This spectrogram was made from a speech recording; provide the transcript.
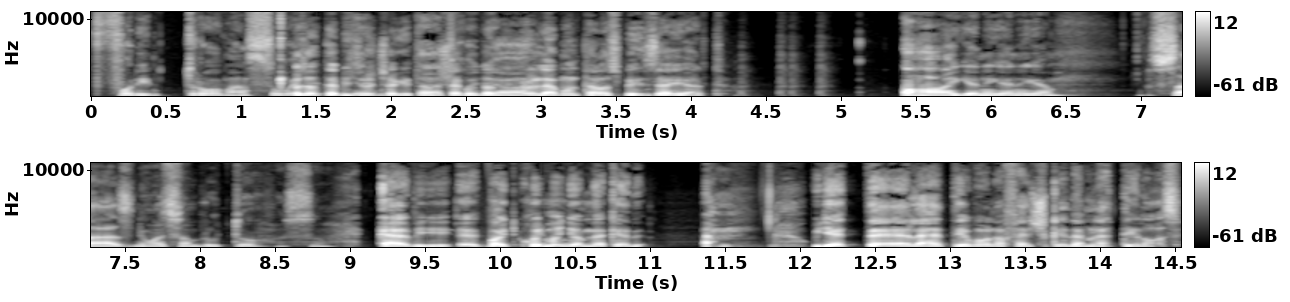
forintról van szó. Az a te bizottsági társaságod, amiről a... lemondtál, az pénzzel járt? Aha, igen, igen, igen. 180 bruttó. Elvi, vagy hogy mondjam neked, Ugye te lehettél volna fecske, nem lettél az.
